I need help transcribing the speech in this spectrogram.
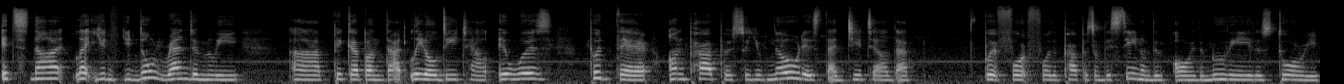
it's not like you you don't randomly uh, pick up on that little detail. It was put there on purpose. So you've noticed that detail that but for for the purpose of the scene of the or the movie the story.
